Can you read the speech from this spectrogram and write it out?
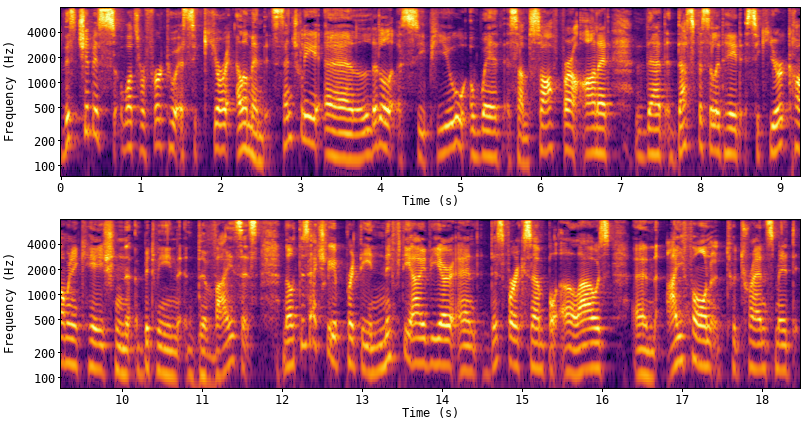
This chip is what's referred to as secure element. It's essentially a little CPU with some software on it that does facilitate secure communication between devices. Now, this is actually a pretty nifty idea, and this, for example, allows an iPhone to transmit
